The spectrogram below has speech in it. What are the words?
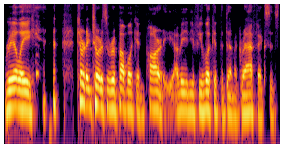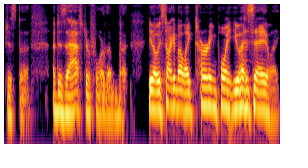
really turning towards the Republican Party. I mean, if you look at the demographics, it's just a, a disaster for them. But you know, he's talking about like Turning Point USA. Like,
